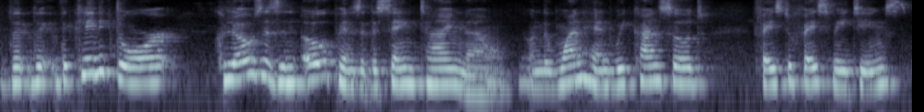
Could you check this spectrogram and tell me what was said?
The, the, the clinic door closes and opens at the same time now. On the one hand, we cancelled face to face meetings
